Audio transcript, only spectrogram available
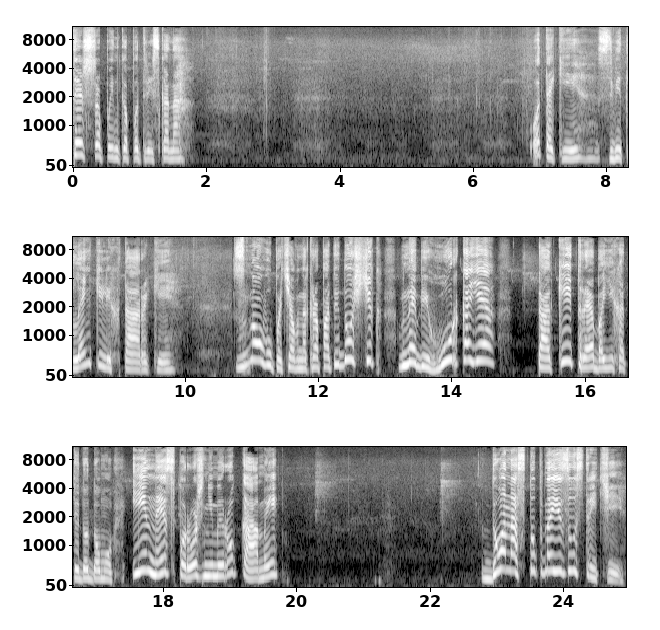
теж шапинка потріскана. Отакі світленькі ліхтарики. Знову почав накрапати дощик, в небі гуркає. Таки треба їхати додому і не з порожніми руками. До наступної зустрічі!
